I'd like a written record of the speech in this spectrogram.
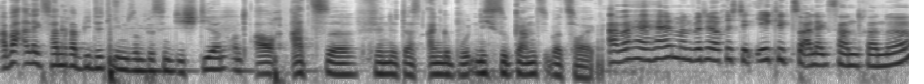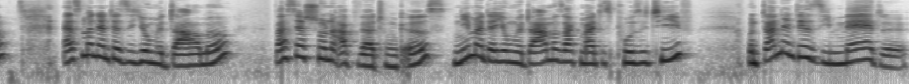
aber Alexandra bietet ihm so ein bisschen die Stirn und auch Atze findet das Angebot nicht so ganz überzeugend. Aber Herr Hellmann wird ja auch richtig eklig zu Alexandra, ne? Erstmal nennt er sie junge Dame, was ja schon eine Abwertung ist. Niemand, der junge Dame sagt, meint es positiv. Und dann nennt er sie Mädel.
